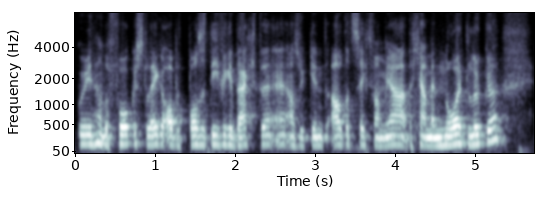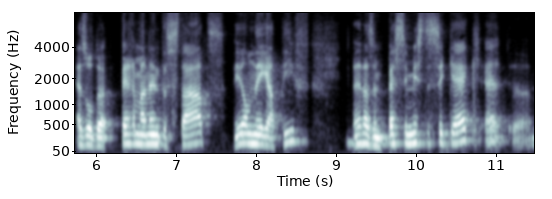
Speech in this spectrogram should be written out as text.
kun je dan de focus leggen op het positieve gedachte? Hè? Als je kind altijd zegt van ja, dat gaat mij nooit lukken. En zo de permanente staat, heel negatief. Hè? Dat is een pessimistische kijk. Hè? Ehm,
